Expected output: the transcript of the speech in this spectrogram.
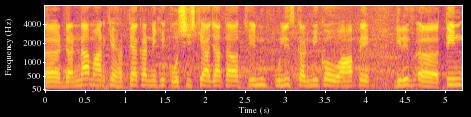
डंडा मार के हत्या करने की कोशिश किया जाता है और तीन पुलिसकर्मी को वहाँ पे गिरफ तीन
